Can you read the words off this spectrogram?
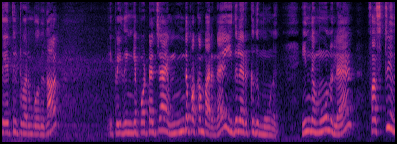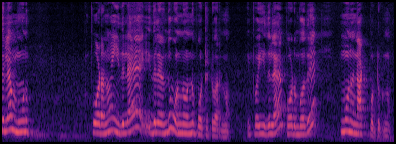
சேர்த்துக்கிட்டு வரும்போது தான் இப்போ இது இங்கே போட்டாச்சா? இந்த பக்கம் பாருங்கள் இதில் இருக்குது மூணு. இந்த மூணில் ஃபஸ்ட்டு இதில் மூணு போடணும். இதில் இதிலேருந்து ஒன்று ஒன்று போட்டுட்டு வரணும். இப்போ இதில் போடும்போது மூணு நாட் போட்டுக்கணும்.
